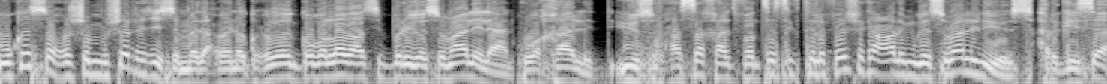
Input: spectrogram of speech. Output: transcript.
uu ka soo xusho musharaxiisa madaxweyne ku-xigeen goboladaasi bariga somalilan waa khaalid yuusuf xasan khaalid fantastic telefishinka caalamiga somali news. Hargeysa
